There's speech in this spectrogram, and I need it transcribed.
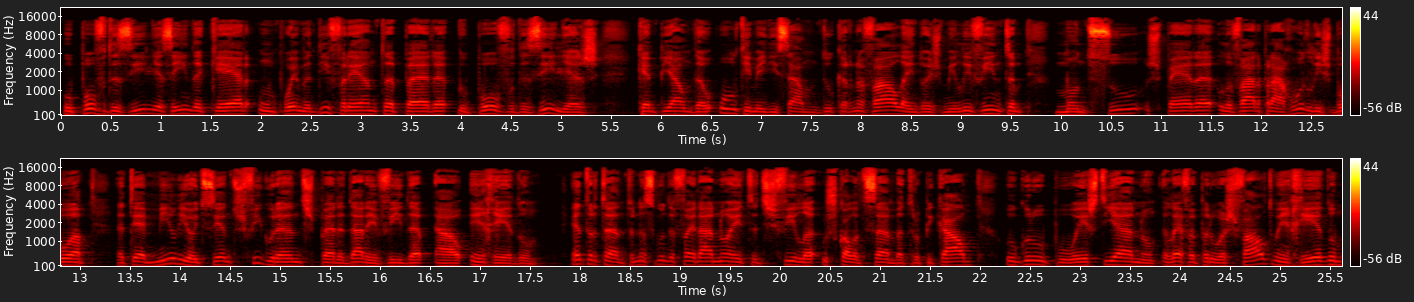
o povo das ilhas ainda quer um poema diferente para o povo das ilhas. Campeão da última edição do Carnaval em 2020, Sul espera levar para a Rua de Lisboa até 1.800 figurantes para darem vida ao enredo. Entretanto, na segunda-feira à noite desfila o Escola de Samba Tropical. O grupo este ano leva para o asfalto o enredo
